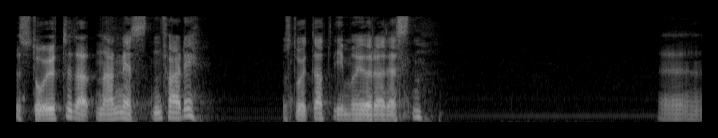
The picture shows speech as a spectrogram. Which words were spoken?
Det står jo ikke at den er nesten ferdig. Det står ikke at vi må gjøre resten. Eh,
